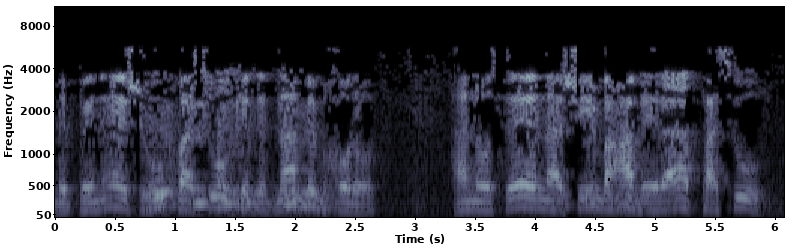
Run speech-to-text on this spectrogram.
מפני שהוא פסול כדתנן בבכורות, הנושא נשים בעבירה פסול.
